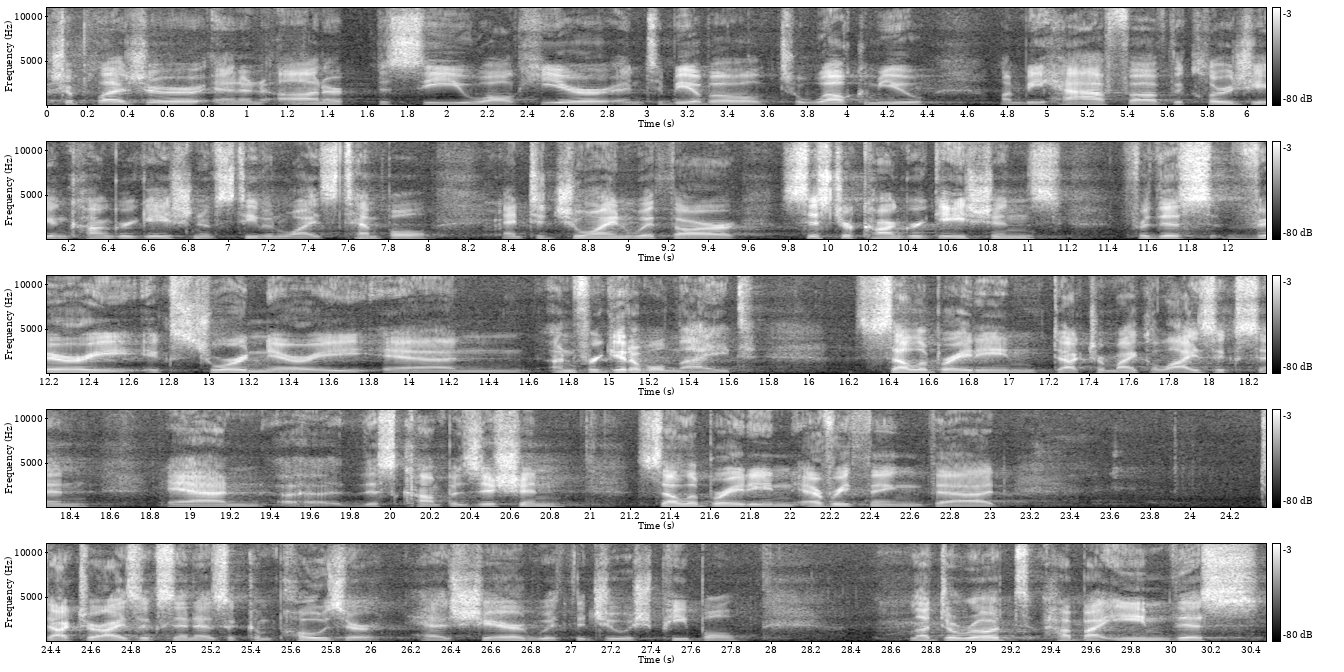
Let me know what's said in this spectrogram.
Such a pleasure and an honor to see you all here and to be able to welcome you on behalf of the clergy and congregation of Stephen Wise Temple and to join with our sister congregations for this very extraordinary and unforgettable night, celebrating Dr. Michael Isaacson and uh, this composition, celebrating everything that Dr. Isaacson, as a composer, has shared with the Jewish people. La Dorot Habaim, this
